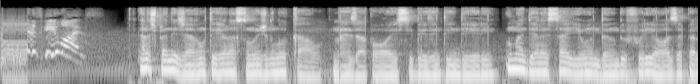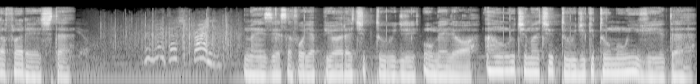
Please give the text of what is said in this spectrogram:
as as he was. Elas planejavam ter relações no local, mas após se desentenderem, uma delas saiu andando furiosa pela floresta. You're my best friend. Mas essa foi a pior atitude, ou melhor, a última atitude que tomou em vida.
